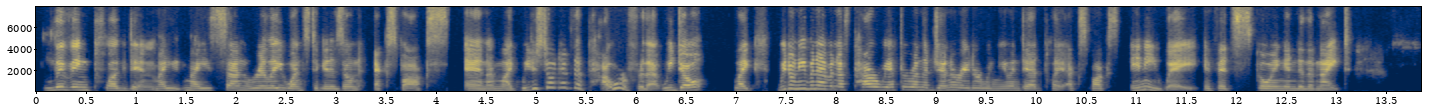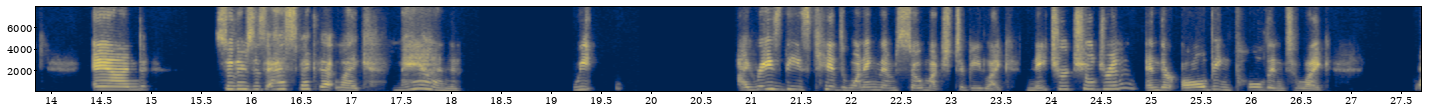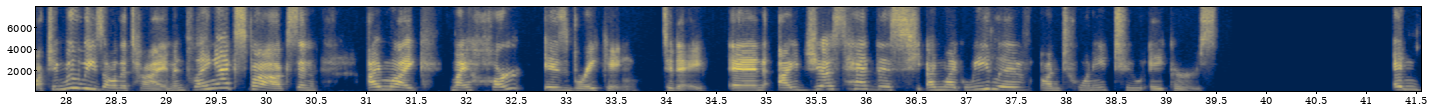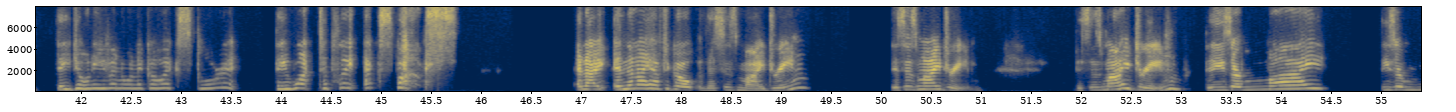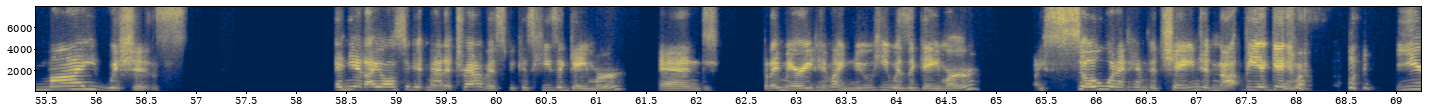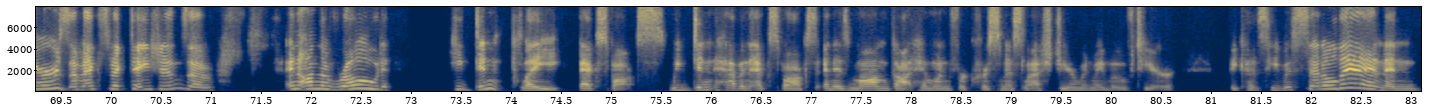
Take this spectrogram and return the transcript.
living plugged in. My my son really wants to get his own Xbox and I'm like, we just don't have the power for that. We don't like we don't even have enough power. We have to run the generator when you and dad play Xbox anyway if it's going into the night. And so there's this aspect that like, man, we I raised these kids wanting them so much to be like nature children, and they're all being pulled into like watching movies all the time and playing Xbox. And I'm like, my heart is breaking today. And I just had this, I'm like, we live on 22 acres. And they don't even want to go explore it. They want to play Xbox. And I and then I have to go, this is my dream this is my dream this is my dream these are my these are my wishes and yet i also get mad at travis because he's a gamer and but i married him i knew he was a gamer i so wanted him to change and not be a gamer years of expectations of and on the road he didn't play Xbox. We didn't have an Xbox, and his mom got him one for Christmas last year when we moved here because he was settled in and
